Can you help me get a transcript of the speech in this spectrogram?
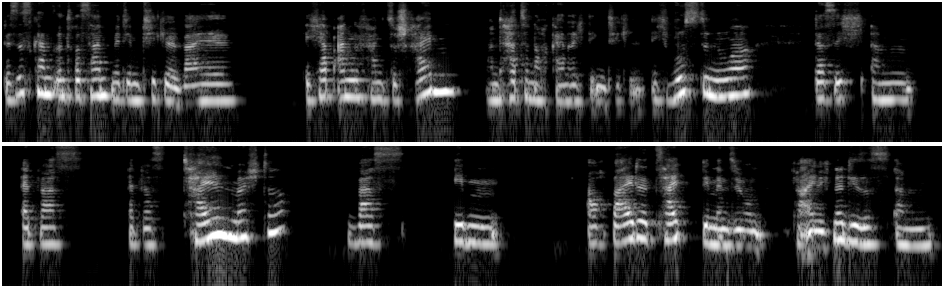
das ist ganz interessant mit dem Titel, weil ich habe angefangen zu schreiben und hatte noch keinen richtigen Titel. Ich wusste nur, dass ich ähm, etwas, etwas teilen möchte, was eben auch beide Zeitdimensionen vereinigt. Ne? Dieses ähm,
